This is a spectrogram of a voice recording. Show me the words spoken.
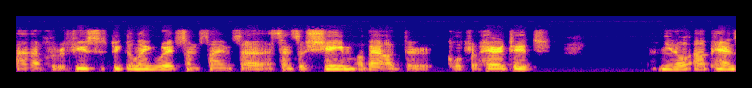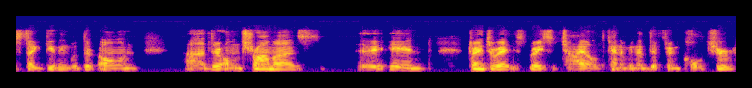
uh, who refuse to speak the language, sometimes a sense of shame about their cultural heritage. You know, uh, parents like dealing with their own uh, their own traumas uh, and trying to raise, raise a child kind of in a different culture,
